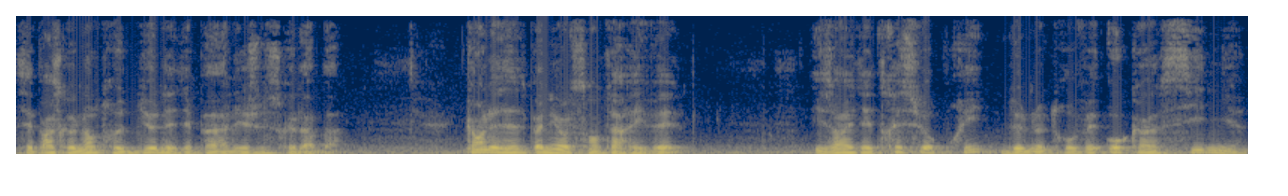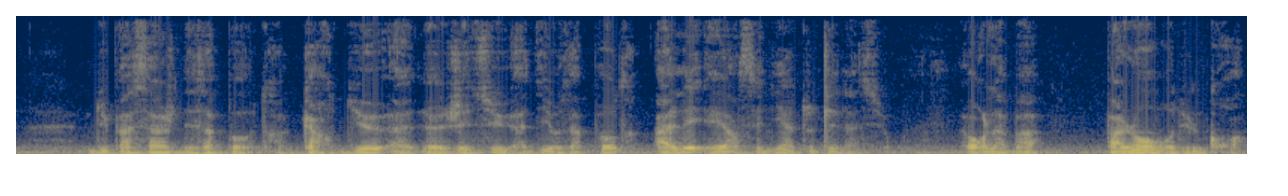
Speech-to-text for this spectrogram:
C'est parce que notre Dieu n'était pas allé jusque là-bas. Quand les Espagnols sont arrivés, ils ont été très surpris de ne trouver aucun signe du passage des apôtres, car Dieu, euh, Jésus a dit aux apôtres allez et enseignez à toutes les nations. Or là-bas, pas l'ombre d'une croix.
